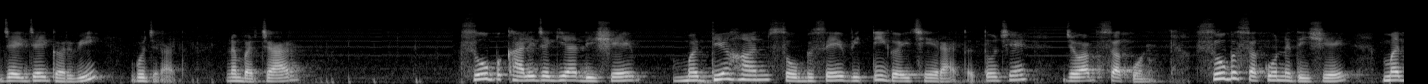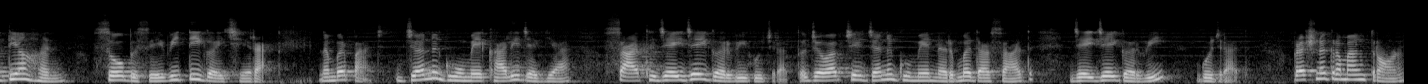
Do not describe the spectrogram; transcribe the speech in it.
જય જય ગરવી ગુજરાત. નંબર ચાર. શુભ ખાલી જગ્યા દિશે, મધ્યાહન શોભશે, વીતી ગઈ છે રાત. તો છે જવાબ શકુન. શુભ શકુન દિશે, મધ્યહન શોભશે, વીતી ગઈ છે રાત. નંબર પાંચ. જન ઘૂમે ખાલી જગ્યા, સાથ જય જય ગરવી ગુજરાત. તો જવાબ છે જન ઘૂમે નર્મદા સાથ, જય જય ગરવી ગુજરાત. પ્રશ્ન ક્રમાંક ત્રણ.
